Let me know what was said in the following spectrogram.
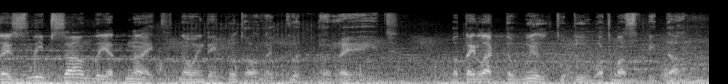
They sleep soundly at night, knowing they put on a good parade. But they lack the will to do what must be done.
